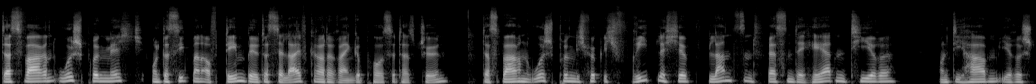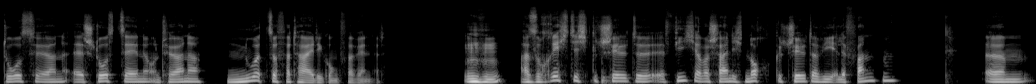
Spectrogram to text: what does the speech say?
Das waren ursprünglich, und das sieht man auf dem Bild, das der Live gerade reingepostet hat, schön, das waren ursprünglich wirklich friedliche, pflanzenfressende Herdentiere und die haben ihre Stoßhörner, äh, Stoßzähne und Hörner nur zur Verteidigung verwendet. Mhm. Also richtig gechillte äh, Viecher, wahrscheinlich noch gechillter wie Elefanten. Ähm,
